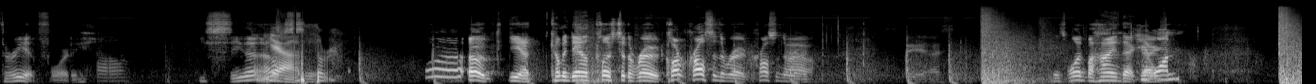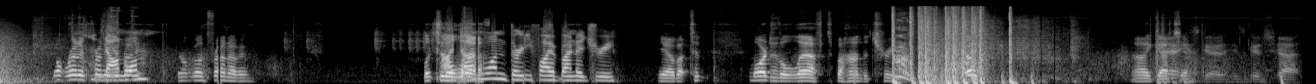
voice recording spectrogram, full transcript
Three at forty. Oh, You see that? Yeah, th- What? Oh yeah, coming down close to the road. Cl- crossing the road. Crossing the oh. road. oh. See, There's one behind that guy. hit one, Don't run in front down of him. Don't go in front of him. Look to the I left. down one, 35 behind a tree. Yeah, but to more to the left behind the tree. Oh, oh he got yeah, you. he's good. He's a good shot.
